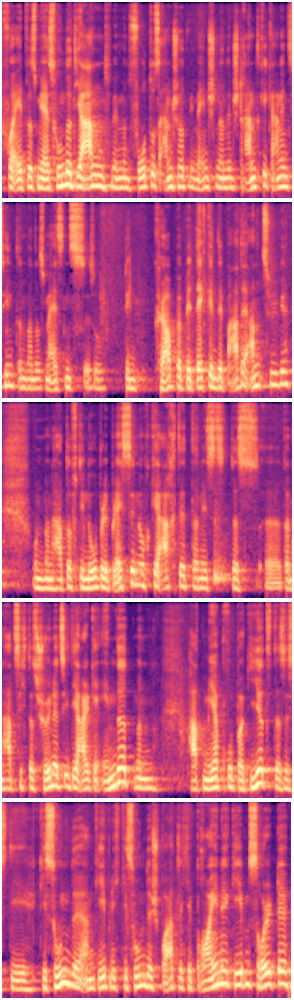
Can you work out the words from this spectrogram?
vor etwas mehr als 100 Jahren, wenn man Fotos anschaut, wie Menschen an den Strand gegangen sind, dann waren das meistens also den Körper bedeckende Badeanzüge und man hat auf die noble Blässe noch geachtet, dann, ist das, äh, dann hat sich das Schönheitsideal geändert. Man hat mehr propagiert, dass es die gesunde, angeblich gesunde sportliche Bräune geben sollte.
